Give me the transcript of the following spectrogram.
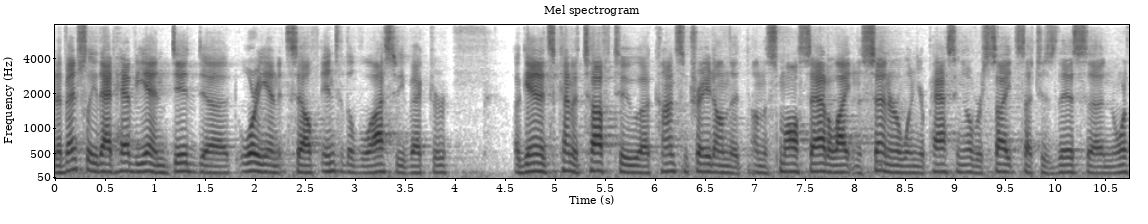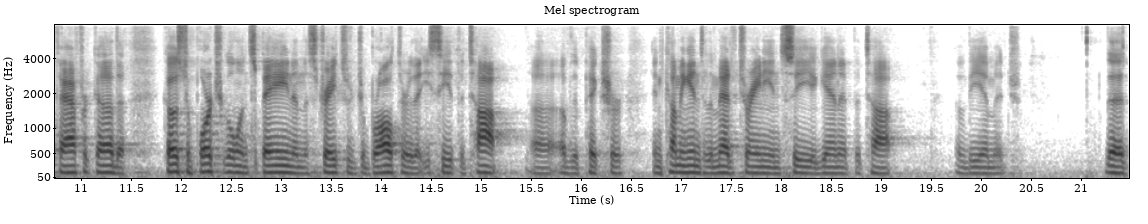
And eventually, that heavy end did uh, orient itself into the velocity vector. Again, it's kind of tough to uh, concentrate on the, on the small satellite in the center when you're passing over sites such as this uh, North Africa, the coast of Portugal and Spain, and the Straits of Gibraltar that you see at the top uh, of the picture, and coming into the Mediterranean Sea again at the top of the image. The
